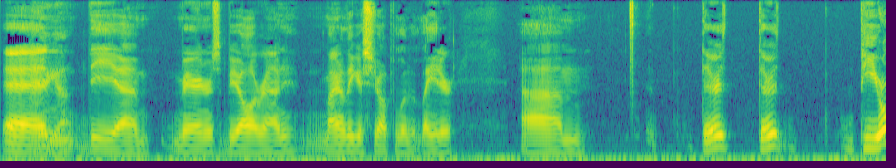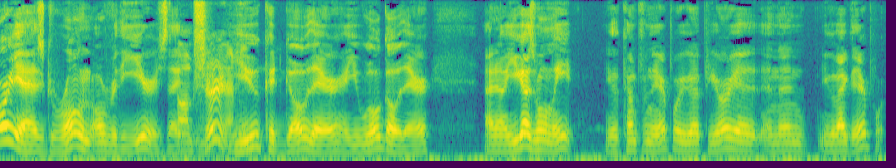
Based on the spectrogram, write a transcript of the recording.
and the um, Mariners will be all around you. Minor leaguers show up a little bit later. Um, there, there, Peoria has grown over the years. That Oh, I'm sure. I you could go there. You will go there. I know you guys won't leave. You'll come from the airport, you go to Peoria, and then you go back to the airport.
